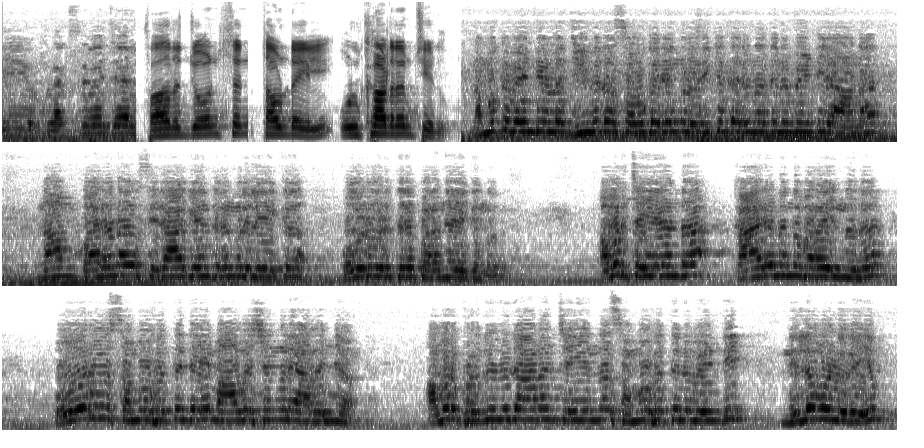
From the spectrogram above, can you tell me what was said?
ഈ ഫ്ലെക്സ് വെച്ചാൽ ഫാദർ ജോൺസൺ തൗണ്ടയിൽ ഉദ്ഘാടനം ചെയ്തു. നമുക്ക് വേണ്ടിയുള്ള ജീവിത സൗകര്യങ്ങൾ ഒരുക്കി തരുന്നതിനു വേണ്ടിയാണ് നാം ഭരണ സ്ഥിരാകേന്ദ്രങ്ങളിലേക്ക് ഓരോരുത്തരെ പറഞ്ഞയക്കുന്നത്. അവർ ചെയ്യേണ്ട കാര്യമെന്ന് പറയുന്നത് ഓരോ സമൂഹത്തിന്റെയും ആവശ്യങ്ങളെ അറിഞ്ഞ് അവർ പ്രതിനിധാനം ചെയ്യുന്ന സമൂഹത്തിനു വേണ്ടി നിലകൊള്ളുകയും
